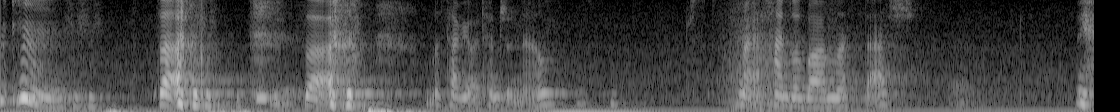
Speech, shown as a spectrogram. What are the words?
Sir. Sir. Must have your attention now. Just my handlebar mustache.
